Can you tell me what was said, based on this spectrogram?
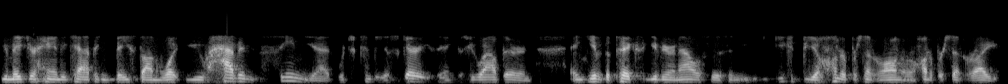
you make your handicapping based on what you haven't seen yet, which can be a scary thing because you go out there and, and give the picks and give your analysis, and you could be 100% wrong or 100% right.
